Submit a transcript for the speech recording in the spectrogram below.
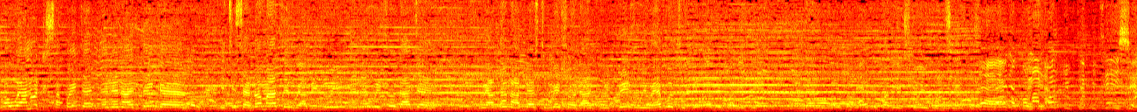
No, we are not disappointed, and then I think uh, it is a normal thing we have been doing, and then we feel that uh, we have done our best to make sure that we bring, we were able to bring everybody here, and then interpretation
